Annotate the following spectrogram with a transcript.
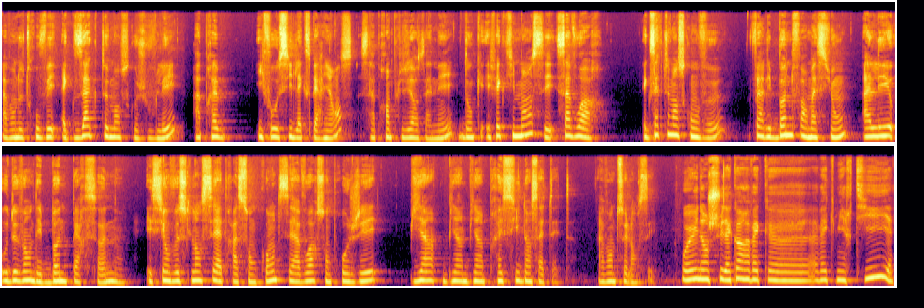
avant de trouver exactement ce que je voulais. Après, il faut aussi de l'expérience, ça prend plusieurs années. Donc effectivement, c'est savoir exactement ce qu'on veut, faire les bonnes formations, aller au-devant des bonnes personnes. Et si on veut se lancer, être à son compte, c'est avoir son projet bien, bien, bien précis dans sa tête avant de se lancer. Oui, non, je suis d'accord avec, euh, avec Myrtille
